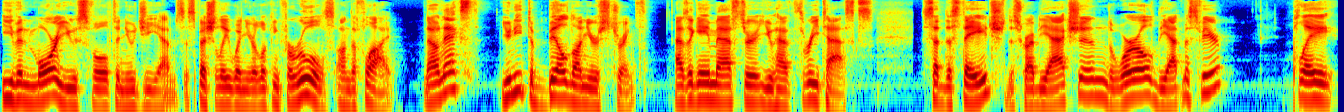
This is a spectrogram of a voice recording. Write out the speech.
even more useful to new GMs, especially when you're looking for rules on the fly. Now, next, you need to build on your strength. As a game master, you have three tasks set the stage, describe the action, the world, the atmosphere, play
